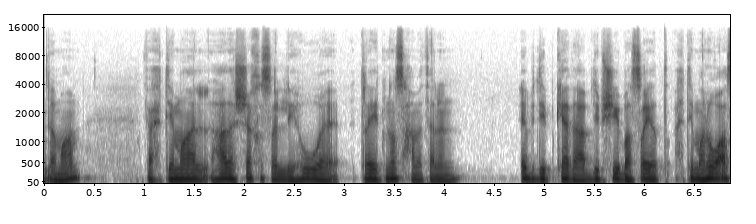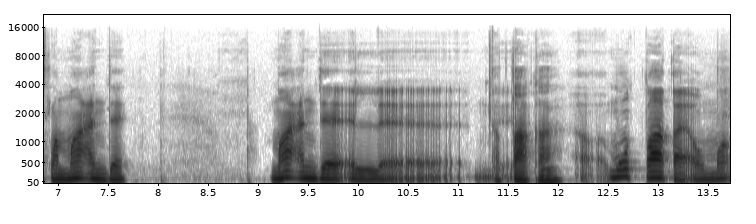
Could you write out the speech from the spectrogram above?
تمام؟ فاحتمال هذا الشخص اللي هو تريد نصحه مثلا ابدي بكذا ابدي بشيء بسيط، احتمال هو أصلا ما عنده ما عنده ال- الطاقة مو الطاقة أو ما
